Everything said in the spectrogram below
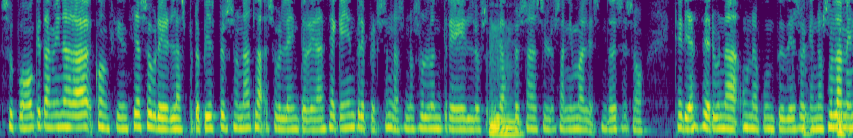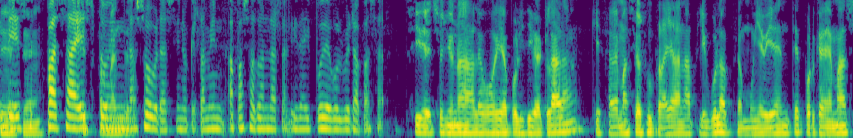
supongo que también hará conciencia sobre las propias personas, la- sobre la intolerancia que hay entre personas, no solo entre los- las personas y los animales. Entonces, eso, quería hacer una, un apunte de eso, que no solamente sí, es- sí. pasa esto en las obras, sino que también ha pasado en la realidad y puede volver a pasar. Sí, de hecho hay una alegoría política clara, quizá demasiado subrayada en la película, pero muy evidente, porque además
